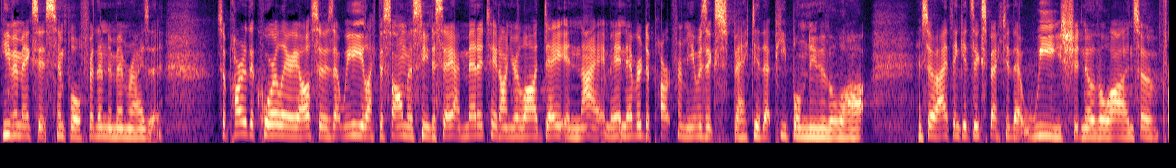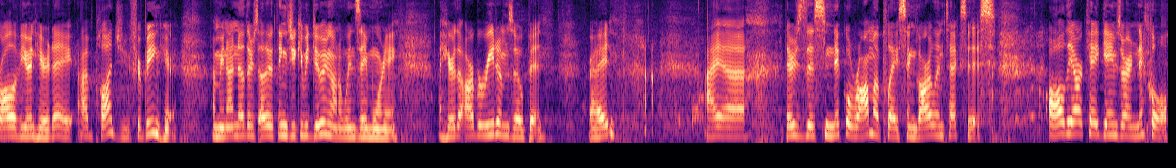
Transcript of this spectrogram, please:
He even makes it simple for them to memorize it. So, part of the corollary also is that we, like the psalmist, need to say, I meditate on your law day and night. May it never depart from me. It was expected that people knew the law. And so I think it's expected that we should know the law. And so for all of you in here today, I applaud you for being here. I mean, I know there's other things you could be doing on a Wednesday morning. I hear the Arboretum's open, right? I, uh, there's this Nickel-Rama place in Garland, Texas. All the arcade games are in nickel.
